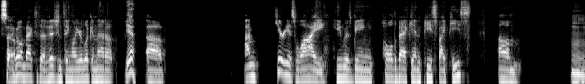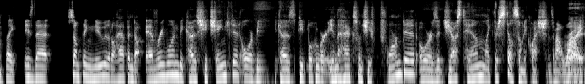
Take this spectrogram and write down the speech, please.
So so going back to the vision thing while you're looking that up. Yeah. Uh, I'm curious why he was being pulled back in piece by piece. Um, mm-hmm. like, is that something new that'll happen to everyone because she changed it, or be- because people who were in the hex when she formed it, or is it just him? Like, there's still so many questions about why. Right.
